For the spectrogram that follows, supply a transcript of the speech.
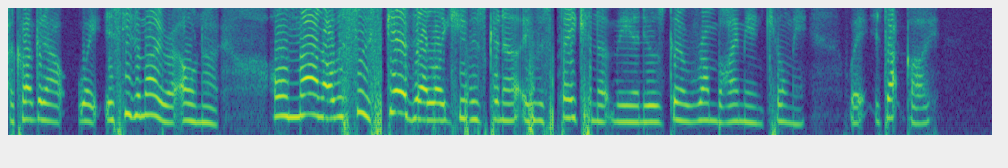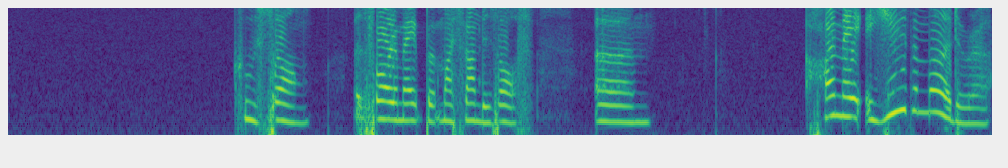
I can't get out. Wait, is he the murderer? Oh no. Oh man, I was so scared there like he was gonna, he was faking at me and he was gonna run behind me and kill me. Wait, is that guy? Cool song. Sorry mate, but my sound is off. Um, hi mate, are you the murderer?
